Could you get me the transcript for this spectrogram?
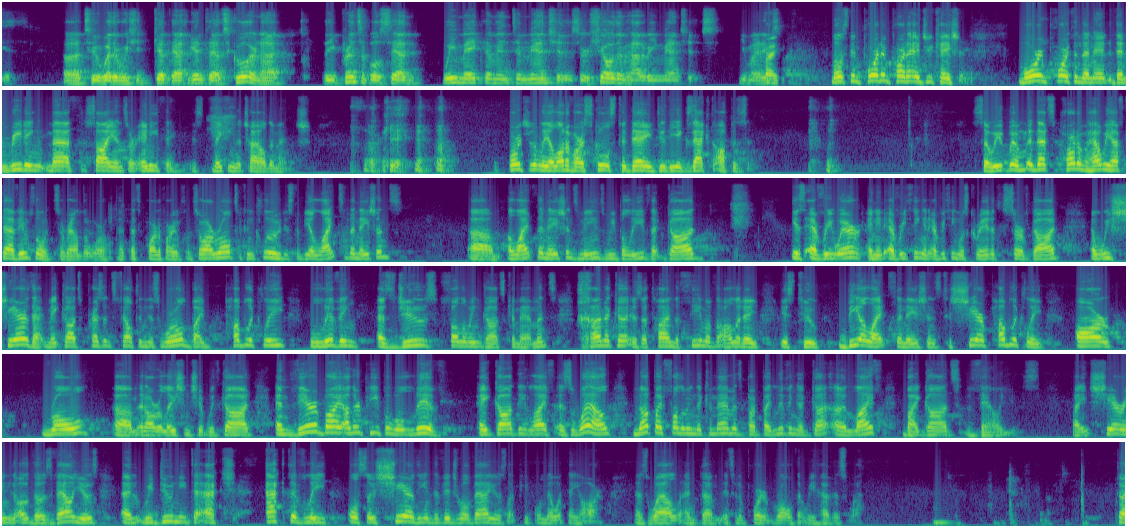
uh, to whether we should get that get into that school or not. The principal said, we make them into mensches or show them how to be mensches. You might right. Most important part of education, more important than, than reading math, science, or anything is making the child a mensch. Okay. Fortunately, a lot of our schools today do the exact opposite. So we, we- that's part of how we have to have influence around the world. That, that's part of our influence. So our role to conclude is to be a light to the nations. Um, a light to the nations means we believe that God is everywhere and in everything, and everything was created to serve God. And we share that, make God's presence felt in this world by publicly living as Jews, following God's commandments. Hanukkah is a time, the theme of the holiday is to be a light to the nations, to share publicly our role um, and our relationship with God, and thereby other people will live a godly life as well, not by following the commandments, but by living a, go- a life by God's values, by sharing those values. And we do need to act, actively also share the individual values, let people know what they are as well. And um, it's an important role that we have as well.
